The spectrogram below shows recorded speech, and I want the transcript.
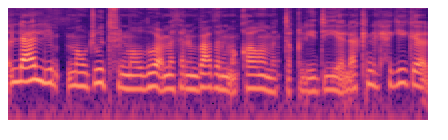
لعلي موجود في الموضوع مثلا بعض المقاومة التقليدية لكن الحقيقة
